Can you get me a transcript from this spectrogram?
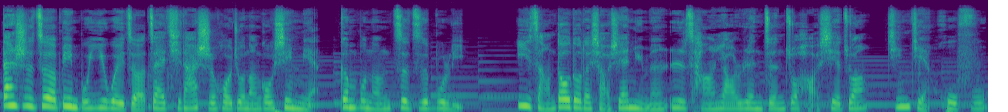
但是这并不意味着在其他时候就能够幸免，更不能置之不理。易长痘痘的小仙女们，日常要认真做好卸妆、精简护肤，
